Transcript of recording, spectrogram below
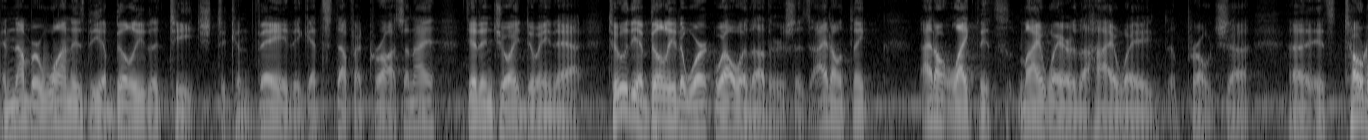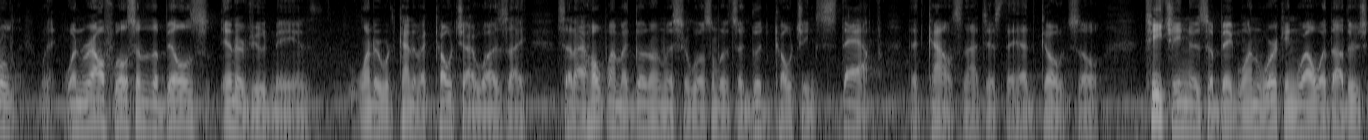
And number one is the ability to teach, to convey, to get stuff across. And I did enjoy doing that. Two, the ability to work well with others. It's, I don't think, I don't like the my way or the highway approach. Uh, uh, it's total. When Ralph Wilson of the Bills interviewed me and wondered what kind of a coach I was, I said, I hope I'm a good one, Mr. Wilson, but it's a good coaching staff that counts, not just the head coach. So teaching is a big one, working well with others,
